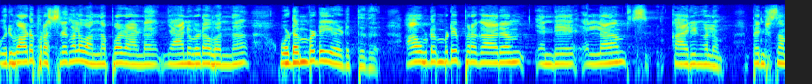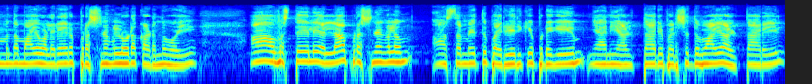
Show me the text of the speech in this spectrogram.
ഒരുപാട് പ്രശ്നങ്ങൾ വന്നപ്പോഴാണ് ഞാനിവിടെ വന്ന് ഉടമ്പടി എടുത്തത്. ആ ഉടമ്പടി പ്രകാരം എന്റെ എല്ലാ കാര്യങ്ങളും പെൻഷൻ സംബന്ധമായ വളരെയേറെ പ്രശ്നങ്ങളിലൂടെ കടന്നുപോയി. ആ അവസ്ഥയിലെ എല്ലാ പ്രശ്നങ്ങളും ആ സമയത്ത് പരിഹരിക്കപ്പെടുകയും ഞാൻ ഈ അൾത്താര പരിശുദ്ധമായ അൾത്താരയിൽ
